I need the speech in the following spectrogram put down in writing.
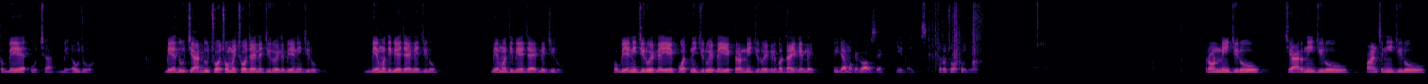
તો બે ઓછા બે. આવું જુઓ. બે દુ ચાર દુ છ. છમાં છ જાય એટલે જીરો એટલે બેની જીરો. બેમાંથી બે જાય એટલે જીરો. બેમાંથી બે જાય એટલે જીરો. બેની જીરો એટલે એક પોતની જીરો એટલે એક ત્રણની જીરો એક એટલે બધા એક એટલે ત્રીજામાં કેટલો આવશે? એક આવી જશે. ચલો ચોથો જુઓ. ત્રણની જીરો ચારની જીરો પાંચની જીરો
